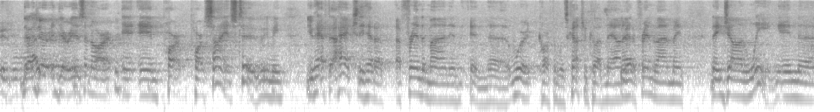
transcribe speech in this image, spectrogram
It- There, there, there is an art and, and part part science too. I mean, you have to. I actually had a, a friend of mine in in uh, we're at Carlton Woods Country Club now, and I had a friend of mine named named John Wing. And uh,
